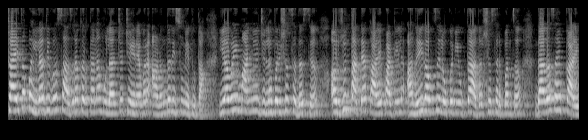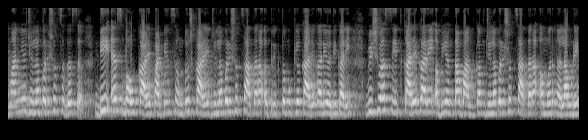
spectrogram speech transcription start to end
शाळेचा पहिला दिवस साजरा करताना मुलांच्या चेहऱ्यावर आनंद दिसून येत होता. यावेळी मान्य जिल्हा परिषद सदस्य अर्जुन तात्या काळे पाटील आंधळी गावचे लोकनियुक्त आदर्श सरपंच दादासाहेब काळे मान्य जिल्हा परिषद सदस्य डी एस भाऊ काळे पाटील संतोष काळे जिल्हा परिषद सातारा अतिरिक्त मुख्य कार्यकारी अधिकारी विश्वास सीत कार्यकारी अभियंता बांधकाम जिल्हा परिषद सातारा अमर नलावडे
